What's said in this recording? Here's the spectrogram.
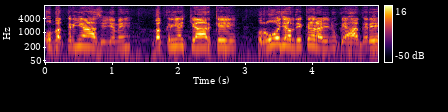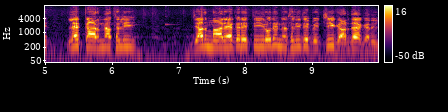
ਉਹ ਬੱਕਰੀਆਂ ਵਾਲਾ ਸੀ ਜਿਵੇਂ ਬੱਕਰੀਆਂ ਚਾਰ ਕੇ ਰੋਜ਼ ਆਪਦੇ ਘਰ ਵਾਲੀ ਨੂੰ ਕਿਹਾ ਕਰੇ ਲੈ ਕਰ ਨਥਲੀ ਜਦ ਮਾਰਿਆ ਕਰੇ ਤੀਰ ਉਹਦੇ ਨਥਲੀ ਦੇ ਵਿੱਚ ਹੀ ਕੱਢਦਾ ਕਰੇ।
